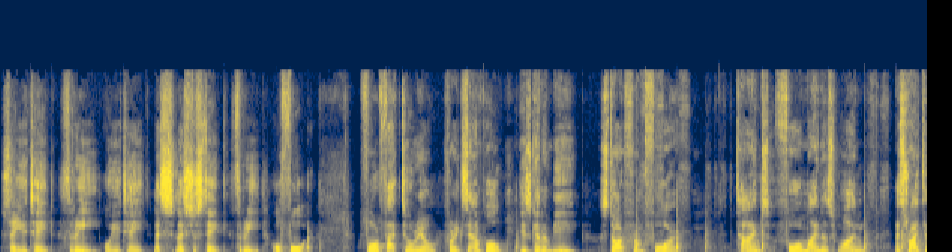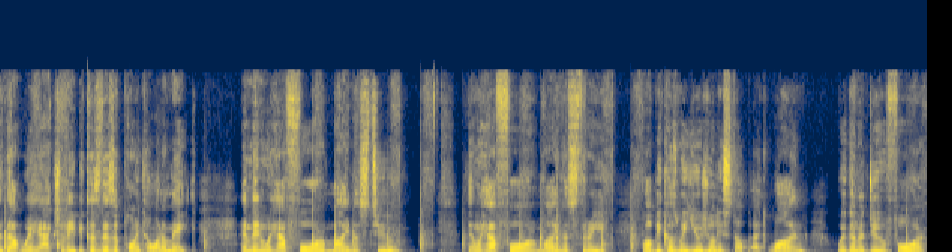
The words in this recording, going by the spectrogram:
say you take 3 or you take, let's, let's just take 3 or 4. 4 factorial, for example, is going to be, start from 4 times 4 minus 1. Let's write it that way actually because there's a point I want to make. And then we have 4 minus 2. Then we have 4 minus 3. Well, because we usually stop at 1, we're going to do 4.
